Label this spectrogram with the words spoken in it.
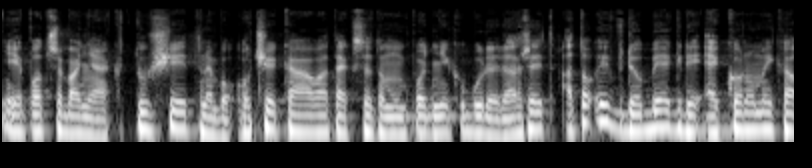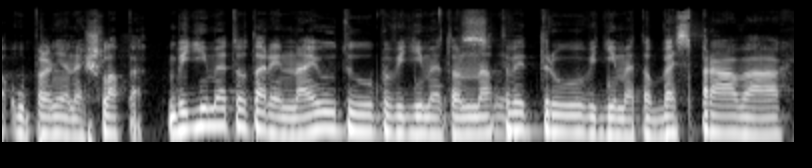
je potřeba nějak tušit nebo očekávat, jak se tomu podniku bude dařit, a to i v době, kdy ekonomika úplně nešlape. Vidíme to tady na YouTube, vidíme to na Twitteru, vidíme to ve zprávách,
